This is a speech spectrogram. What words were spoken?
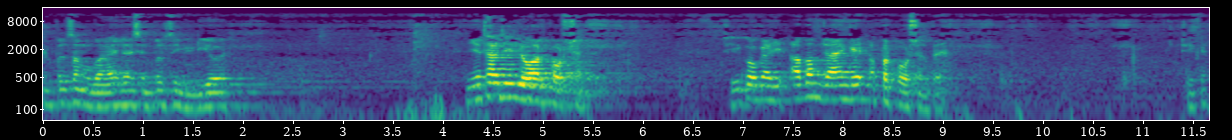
सिंपल सा मोबाइल है सिंपल सी वीडियो है। ये था जी लोअर पोर्शन ठीक हो गया जी। अब हम जाएँगे अपर पोर्शन पे। ठीक है?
